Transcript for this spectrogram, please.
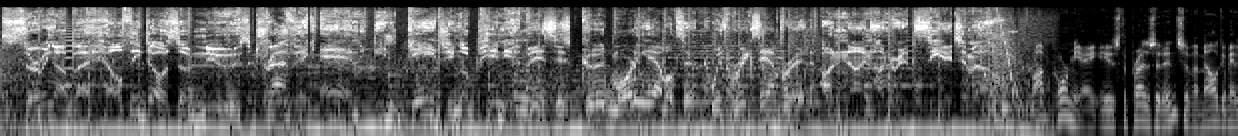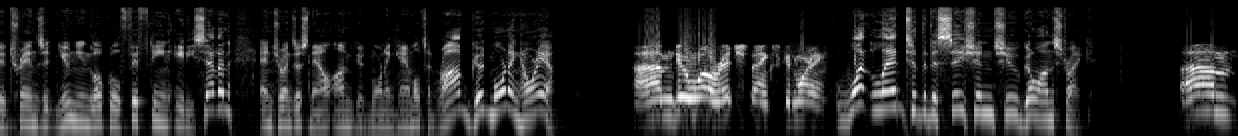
Serving up a healthy dose of news, traffic, and engaging opinion. This is Good Morning Hamilton with Rick Zamperin on 900 CHML. Rob Cormier is the president of Amalgamated Transit Union Local 1587 and joins us now on Good Morning Hamilton. Rob, good morning. How are you? I'm doing well, Rich. Thanks. Good morning. What led to the decision to go on strike? Um,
